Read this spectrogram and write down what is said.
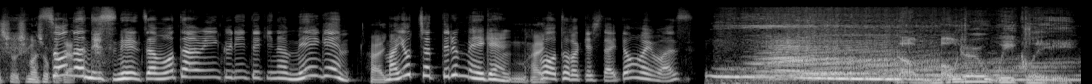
そうなんですね。ザ・モーターウィークリー的な名言、はい。迷っちゃってる名言はい。をお届けしたいと思います。The Motor Weekly.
